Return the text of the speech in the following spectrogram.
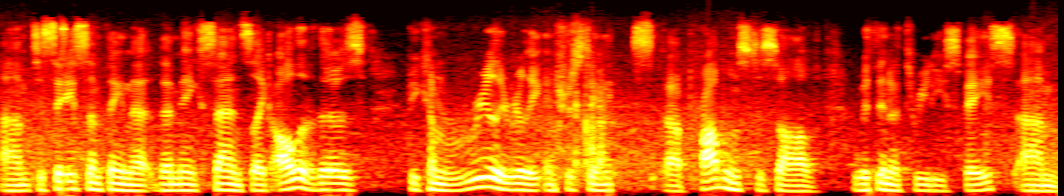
um, to say something that that makes sense. Like all of those become really, really interesting uh, problems to solve within a 3D space, um,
